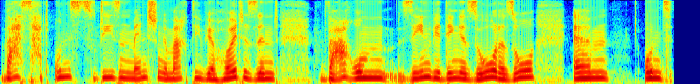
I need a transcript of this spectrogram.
was hat uns zu diesen Menschen gemacht, die wir heute sind. Warum sehen wir Dinge so oder so? Ähm, und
